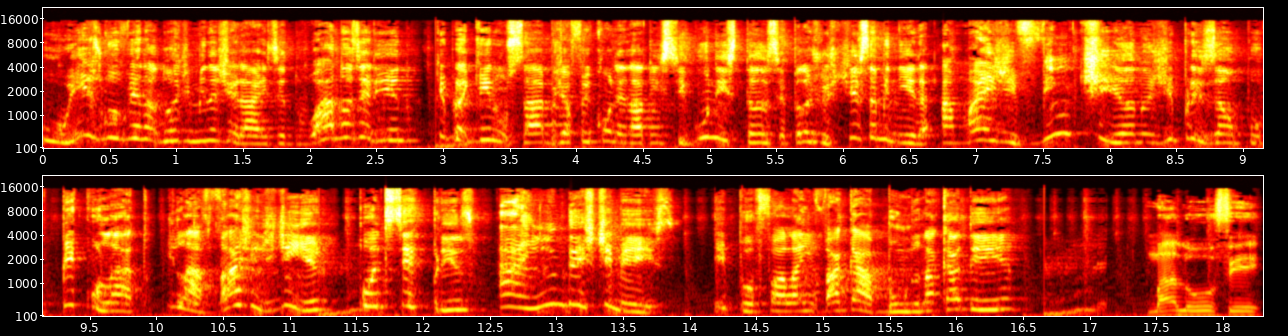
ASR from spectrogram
o ex-governador de Minas Gerais, Eduardo Azeredo, que para quem não sabe já foi condenado em segunda instância pela Justiça Mineira a mais de 20 anos de prisão por peculato e lavagem de dinheiro, pode ser preso ainda este mês. E por falar em vagabundo na cadeia. Maluf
